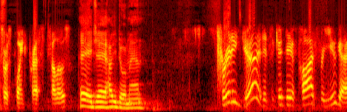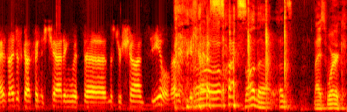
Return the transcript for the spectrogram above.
Source Point Press fellows? Hey Jay, how you doing, man? Pretty good. It's a good day of pod for you guys. I just got finished chatting with uh, Mr. Sean Seal. That was a good chat. I saw that. That's, Nice work.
